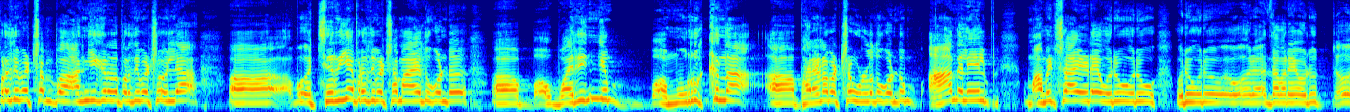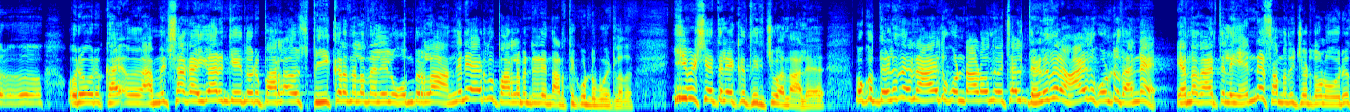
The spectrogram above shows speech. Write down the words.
പ്രതിപക്ഷം അംഗീകൃത പ്രതിപക്ഷമില്ല ചെറിയ പ്രതിപക്ഷമായതുകൊണ്ട് വരിഞ്ഞ് മുറുക്കുന്ന ഭരണപക്ഷം ഉള്ളതുകൊണ്ടും ആ നിലയിൽ അമിത്ഷായുടെ ഒരു ഒരു ഒരു ഒരു എന്താ പറയുക ഒരു ഒരു ഒരു അമിത്ഷാ കൈകാര്യം ചെയ്യുന്ന ഒരു പാർല സ്പീക്കർ എന്നുള്ള നിലയിൽ ഓം ബിർള അങ്ങനെയായിരുന്നു പാർലമെന്റിനെ നടത്തിക്കൊണ്ടുപോയിട്ടുള്ളത്. ഈ വിഷയത്തിലേക്ക് തിരിച്ചു വന്നാൽ നമുക്ക് ദളിതനായതുകൊണ്ടാണോ എന്ന് വെച്ചാൽ ദളിതനായതുകൊണ്ട് തന്നെ എന്ന കാര്യത്തിൽ എന്നെ സംബന്ധിച്ചിടത്തോളം ഒരു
